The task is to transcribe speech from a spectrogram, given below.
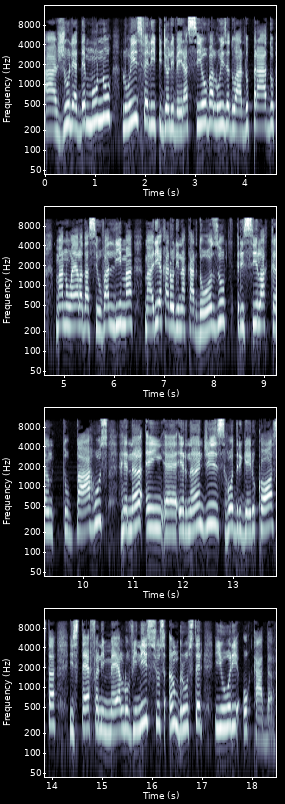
a Júlia Demuno, Luiz Felipe de Oliveira Silva, Luiz Eduardo Prado, Manuela da Silva Lima, Maria Carolina Cardoso, Priscila Canto Barros, Renan em, eh, Hernandes Rodrigueiro Costa, Stephanie Melo, Vinícius Ambruster e Yuri Okada.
